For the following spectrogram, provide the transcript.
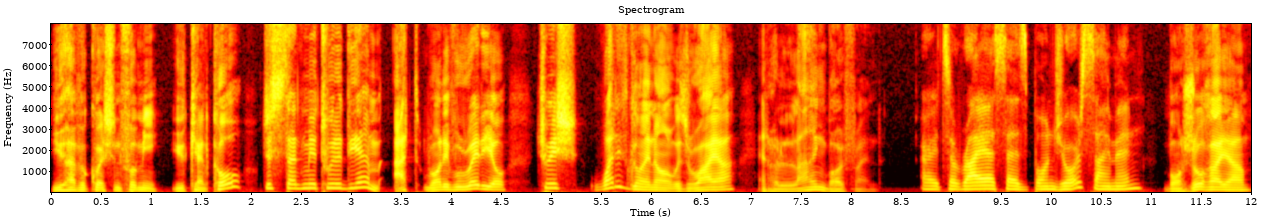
You have a question for me. You can call, just send me a Twitter DM at Rendezvous Radio. Trish, what is going on with Raya and her lying boyfriend? All right, so Raya says, Bonjour, Simon. Bonjour, Raya.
